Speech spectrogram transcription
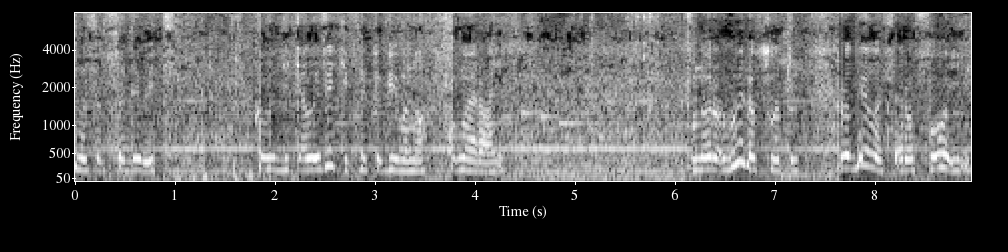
на це все дивиться. Коли дитя лежить і при тобі воно помирає. Воно виросло тут, родилося, росло і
